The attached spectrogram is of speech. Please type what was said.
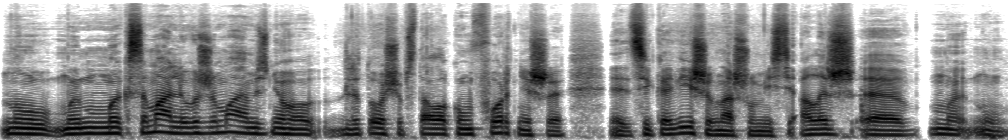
ну ми максимально вижимаємо з нього для того, щоб стало комфортніше, е, цікавіше в нашому місті. Але ж е, ми ну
